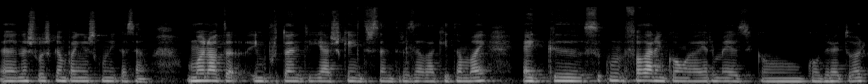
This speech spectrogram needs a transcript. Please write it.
uh, nas suas campanhas de comunicação. Uma nota importante, e acho que é interessante trazê-la aqui também, é que se falarem com a Hermes e com, com o diretor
